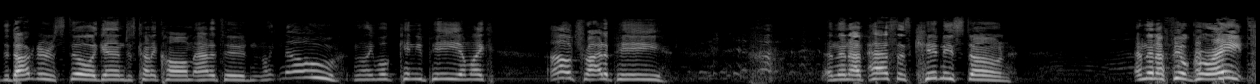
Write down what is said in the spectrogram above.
the doctor is still again just kind of calm attitude. And I'm like, no. And like, well, can you pee? I'm like, I'll try to pee. and then I pass this kidney stone and then I feel great.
